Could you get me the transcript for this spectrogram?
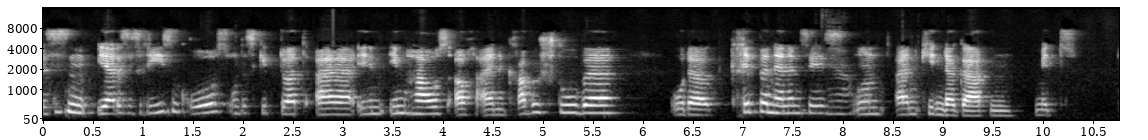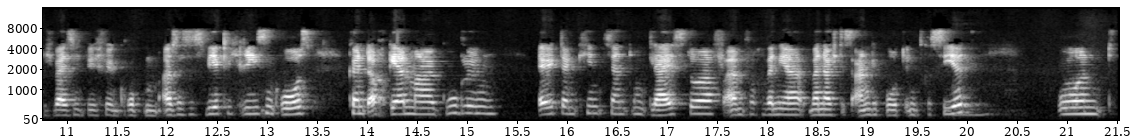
Das ist ein, ja, das ist riesengroß und es gibt dort äh, im, im Haus auch eine Krabbelstube oder Krippe nennen sie es ja. und einen Kindergarten mit, ich weiß nicht wie vielen Gruppen. Also es ist wirklich riesengroß. Könnt auch gern mal googeln, Eltern-Kind-Zentrum Gleisdorf, einfach wenn ihr, wenn euch das Angebot interessiert. Mhm. Und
